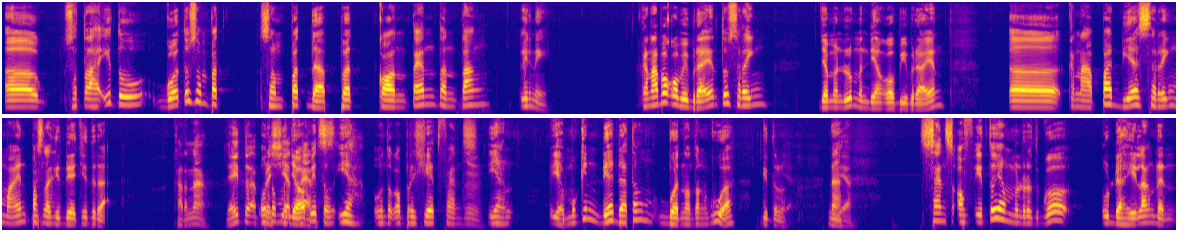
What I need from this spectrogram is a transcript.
eh setelah itu, gue tuh sempat sempat dapat konten tentang ini. Kenapa Kobe Bryant tuh sering zaman dulu mendiang Kobe Bryant? Eh kenapa dia sering main pas lagi dia cedera? Karena ya itu Untuk appreciate menjawab fans. itu, iya untuk appreciate fans. Hmm. Yang ya mungkin dia datang buat nonton gua gitu loh. Nah, Iya. sense of itu yang menurut gue udah hilang dan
